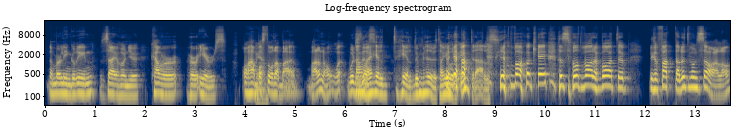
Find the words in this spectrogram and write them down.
när Merlin går in så säger hon ju cover her ears. Och han bara står där bara, I don't know, what, what is Han var this? helt, helt dum i huvudet. Han gjorde inte det alls. Jag bara okej, hur svårt var det? Bara typ, liksom fattade du inte vad hon sa eller?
